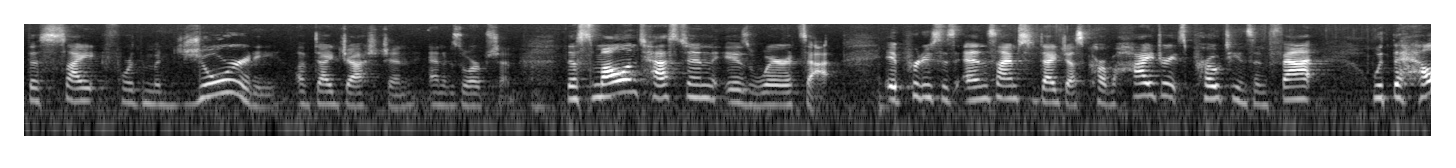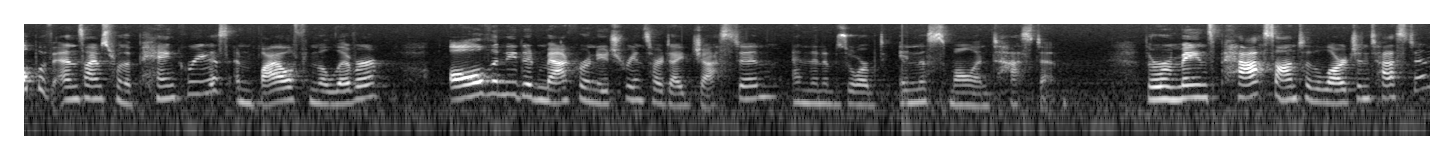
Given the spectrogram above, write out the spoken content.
the site for the majority of digestion and absorption. The small intestine is where it's at. It produces enzymes to digest carbohydrates, proteins, and fat. With the help of enzymes from the pancreas and bile from the liver, all the needed macronutrients are digested and then absorbed in the small intestine. The remains pass on to the large intestine.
